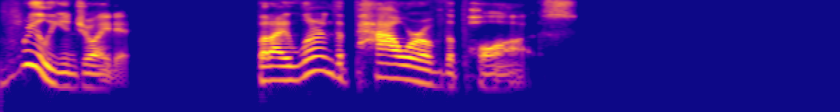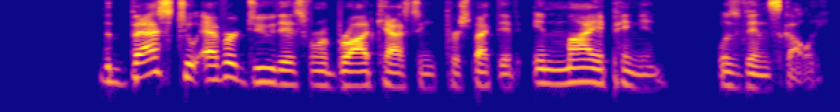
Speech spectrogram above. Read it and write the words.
I really enjoyed it. But I learned the power of the pause the best to ever do this from a broadcasting perspective, in my opinion, was Vin Scully.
